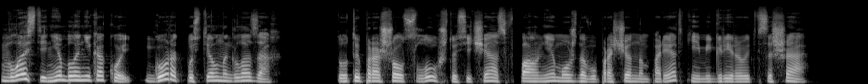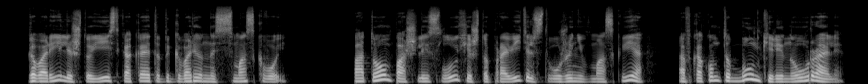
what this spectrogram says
Власти не было никакой, город пустел на глазах. Тут и прошел слух, что сейчас вполне можно в упрощенном порядке эмигрировать в США. Говорили, что есть какая-то договоренность с Москвой. Потом пошли слухи, что правительство уже не в Москве, а в каком-то бункере на Урале.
